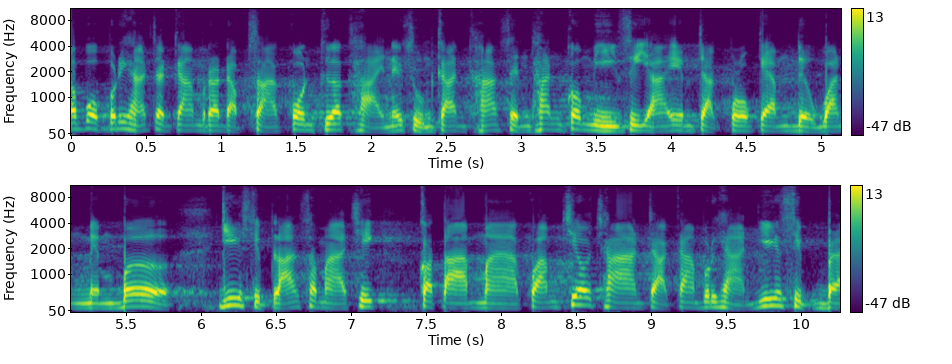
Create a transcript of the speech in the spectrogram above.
ระบบบริหารจัดการระดับสากลเครือข่ายในศูนย์การค้าเซ็นทัลก็มี CRM จากโปรแกรม The One Member 20 ล้านสมาชิกก็ตามมาความเชี่ยวชาญจากการบริหาร 20 แบร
